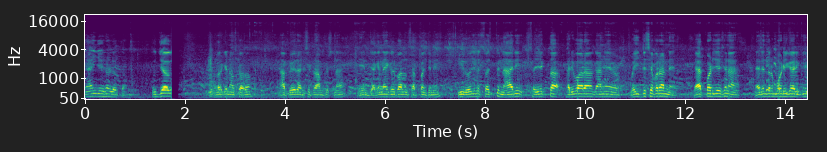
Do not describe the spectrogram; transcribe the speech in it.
న్యాయం చేసిన వాళ్ళు అవుతాం ఉద్యోగం అందరికీ నమస్కారం. నా పేరు అనిశెట్టి రామకృష్ణ. నేను జగన్నాయకులపాలెం సర్పంచ్ని. ఈ రోజున స్వస్తి నారీ సంయుక్త పరివారగానే వైద్య శిబిరాన్ని ఏర్పాటు చేసిన నరేంద్ర మోడీ గారికి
